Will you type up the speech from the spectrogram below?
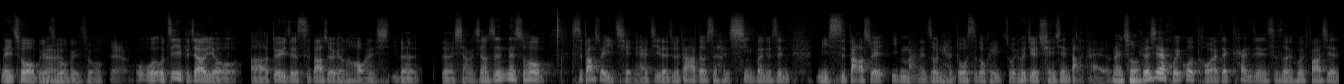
没错，没错，没错。对啊，我我自己比较有呃，对于这个十八岁有个很好玩的。的想象是那时候十八岁以前，你还记得，就是大家都是很兴奋，就是你十八岁一满了之后，你很多事都可以做，你会觉得权限打开了。没错。可是现在回过头来再看这件事的时候，你会发现，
